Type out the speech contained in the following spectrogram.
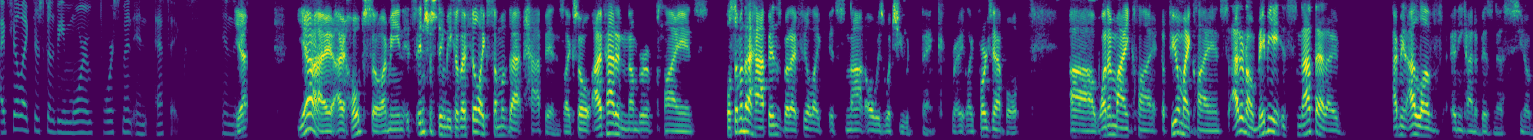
i feel like there's going to be more enforcement in ethics in the Yeah. Yeah, I, I hope so. I mean, it's interesting because I feel like some of that happens. Like, so I've had a number of clients. Well, some of that happens, but I feel like it's not always what you would think, right? Like, for example, uh, one of my client, a few of my clients, I don't know, maybe it's not that I, I mean, I love any kind of business. You know,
